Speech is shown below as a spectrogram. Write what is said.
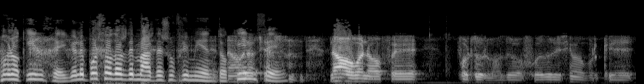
Bueno, 15. Yo le he puesto dos de más de sufrimiento. 15. No, bueno, fue pues duro, duro, fue durísimo porque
